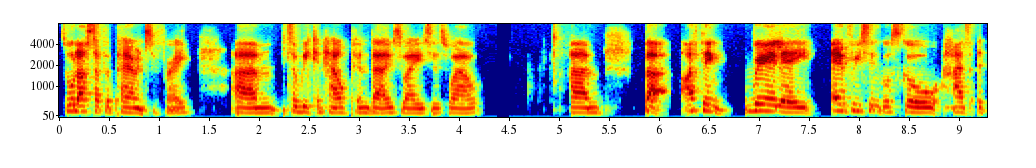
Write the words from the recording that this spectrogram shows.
So all our stuff for parents are free. Um, so we can help in those ways as well. Um, but I think really every single school has a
